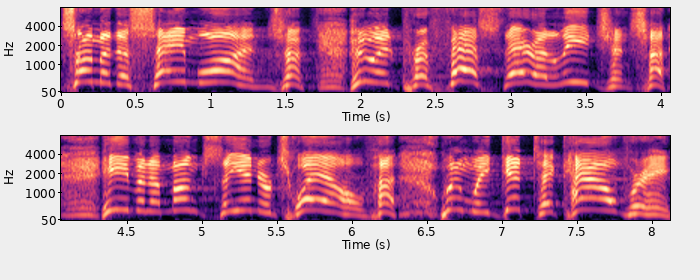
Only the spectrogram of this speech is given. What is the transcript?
Some of the same ones who had professed their allegiance, even amongst the inner 12. When we get to Calvary,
